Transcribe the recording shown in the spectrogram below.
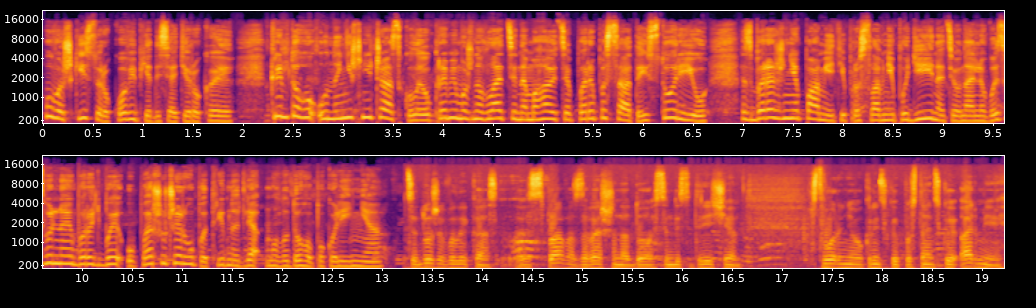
у важкі 40-50-ті роки. Крім того, у нинішній час, коли окремі можновладці намагаються переписати історію, збереження пам'яті про славні події національно-визвольної боротьби у першу чергу потрібно для молодого покоління. Це дуже велика е, справа, завершена до 70-річчя створення української повстанської армії,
